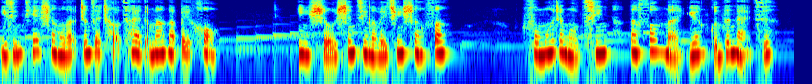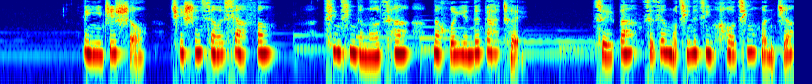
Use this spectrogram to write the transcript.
已经贴上了正在炒菜的妈妈背后，一手伸进了围裙上方，抚摸着母亲那丰满圆滚的奶子，另一只手却伸向了下方。轻轻的摩擦那浑圆的大腿，嘴巴则在母亲的颈后亲吻着。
